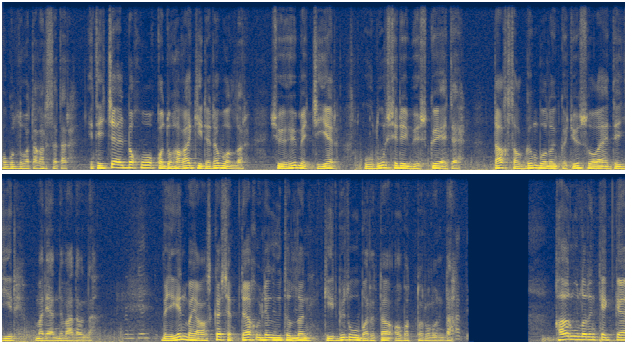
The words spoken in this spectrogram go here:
оғыллуатағар сатар. Этече әлбі қуы қодуғаға кирері боллар. Сүйі мәтчиер, улур сире өскө әті. Тақ салгын болын көтü суға әті жир Марианны Ивановна. Білген баяғысқа сәптақ үлі ұйтылдан кирбит уы барыта обаттар улында. Қар уларын кәкке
